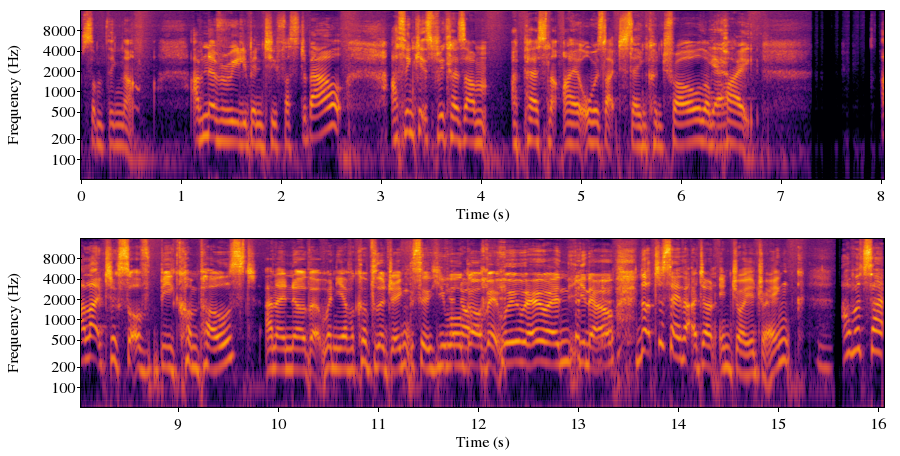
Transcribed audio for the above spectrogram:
something that I've never really been too fussed about. I think it's because I'm a person that I always like to stay in control. I'm Yeah. quite. I like to sort of be composed, and I know that when you have a couple of drinks, you You're will go a bit woo woo, and you know, not to say that I don't enjoy a drink. I would say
